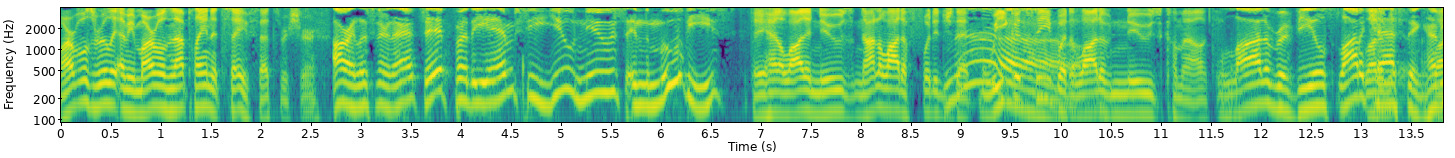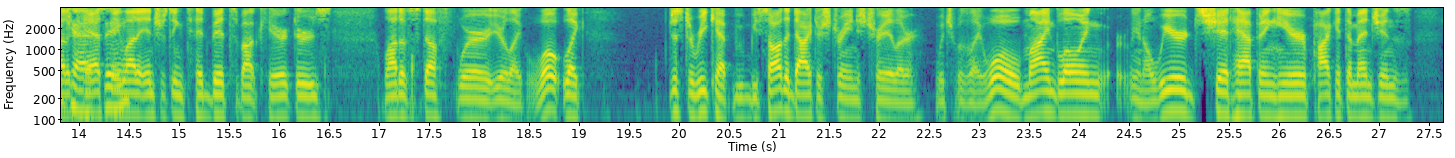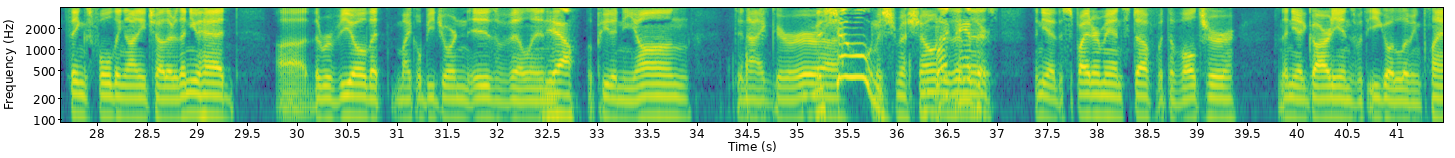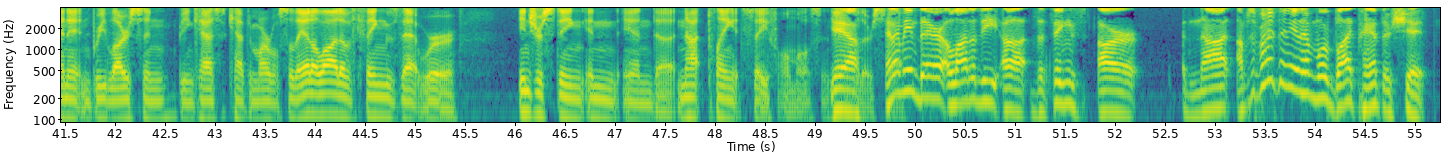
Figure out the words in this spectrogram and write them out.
Marvel's really. I mean, Marvel's not playing it safe. That's for sure. All right, listener, that's it for the MCU news in the movies. They had a lot of news, not a lot of footage that we could see, but a lot of news come out. A lot of reveals, a lot of A lot casting, of, heavy a lot of casting. casting, a lot of interesting tidbits about characters, a lot of stuff where you're like, whoa, like. Just to recap, we saw the Doctor Strange trailer, which was like, whoa, mind blowing, you know, weird shit happening here, pocket dimensions, things folding on each other. Then you had uh, the reveal that Michael B. Jordan is a villain. Yeah. Lupita Nyong, Danai Gurira, Michonne. Mich- Michonne Black is in Panther. this. Then you had the Spider Man stuff with the Vulture. And then you had Guardians with Ego, the Living Planet, and Brie Larson being cast as Captain Marvel. So they had a lot of things that were interesting and and uh, not playing it safe almost. And Yeah, and I mean, there a lot of the uh, the things are not. I'm surprised they didn't have more Black Panther shit.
